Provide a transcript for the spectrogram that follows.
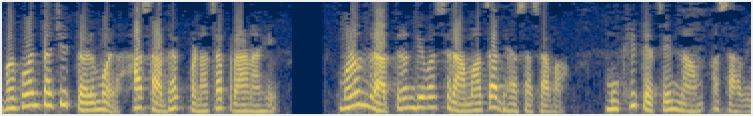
भगवंताची तळमळ हा साधकपणाचा प्राण आहे. म्हणून रात्रंदिवस रामाचा ध्यास असावा. मुखी त्याचे नाम असावे.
